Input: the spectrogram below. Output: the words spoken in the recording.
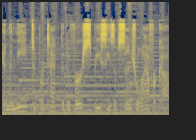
and the need to protect the diverse species of Central Africa.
